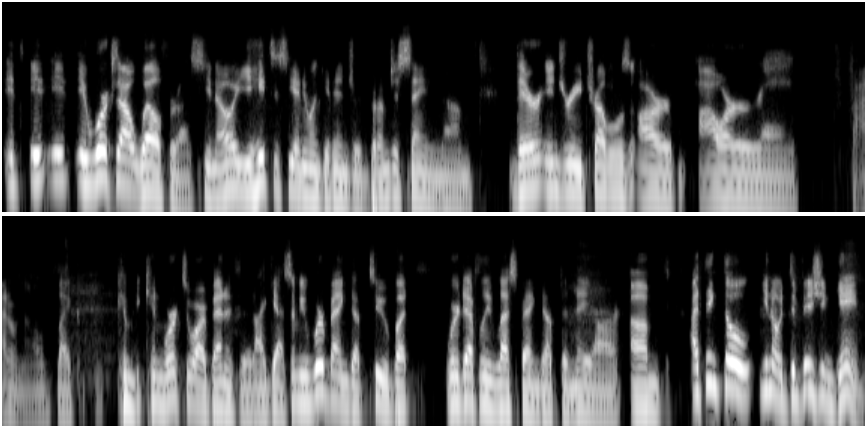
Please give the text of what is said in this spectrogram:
it, it it it works out well for us. You know, you hate to see anyone get injured, but I'm just saying, um, their injury troubles are our. Uh, I don't know, like can can work to our benefit, I guess. I mean, we're banged up too, but we're definitely less banged up than they are. Um, I think though, you know, division game.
